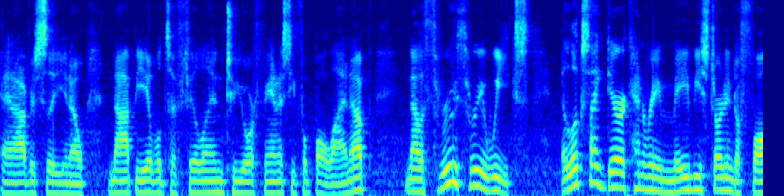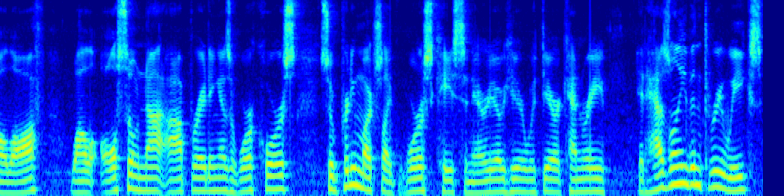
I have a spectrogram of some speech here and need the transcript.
and obviously, you know, not be able to fill into your fantasy football lineup? Now, through three weeks, it looks like Derrick Henry may be starting to fall off while also not operating as a workhorse. So, pretty much like worst case scenario here with Derrick Henry. It has only been three weeks,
